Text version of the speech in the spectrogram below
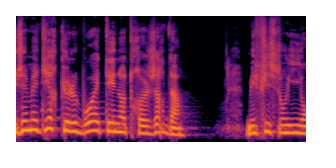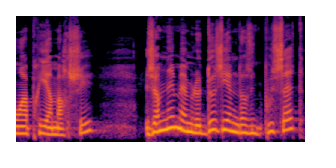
J'aimais dire que le bois était notre jardin. Mes fils y ont appris à marcher. J'emmenais même le deuxième dans une poussette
